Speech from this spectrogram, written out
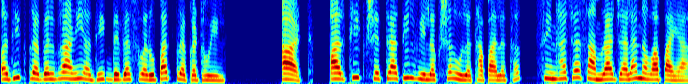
अधिक प्रगल्भ आणि अधिक दिव्य स्वरूपात प्रकट होईल. आठ. आर्थिक क्षेत्रातील विलक्षण उलथापालथ सिंहाच्या साम्राज्याला नवा पाया.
